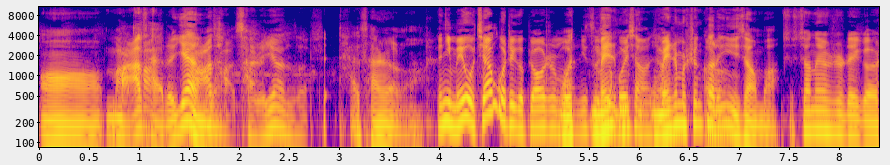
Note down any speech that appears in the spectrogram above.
哦，马踩着燕子，马踩踩着燕子。这太残忍了。哎，你没有见过这个标志吗我？你仔细没回想一下，没什么深刻的嗯印象吧，就相当于是这个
